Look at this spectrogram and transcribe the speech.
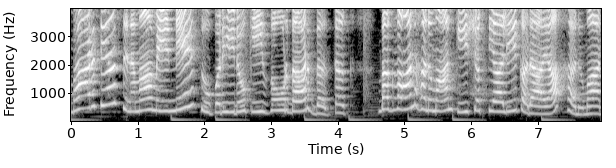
भारतीय सिनेमा में नए सुपर हीरो की जोरदार दस्तक। भगवान हनुमान की शक्तियाँ लेकर आया हनुमान।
